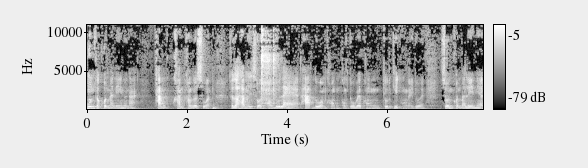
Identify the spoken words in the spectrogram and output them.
หุ้นกับคนมาเลด้วยนะ ทำคำคำตัวส่วน คือเราทำในส่วนของดูแลภาพรวมของของตัวเว็บของธุรกิจของอะไรด้วย ส่วนคนมาเลเนี่ย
